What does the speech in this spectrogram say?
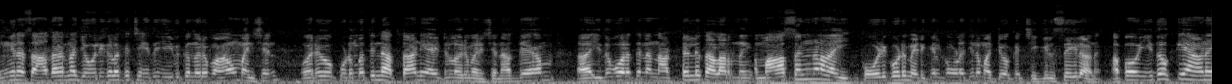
ഇങ്ങനെ സാധാരണ ജോലികളൊക്കെ ചെയ്ത് ജീവിക്കുന്ന ഒരു പാവം മനുഷ്യൻ ഒരു കുടുംബത്തിന്റെ അത്താണിയായിട്ടുള്ള ഒരു മനുഷ്യൻ. അദ്ദേഹം ഇതുപോലെ തന്നെ നട്ടൽ തളർന്ന് മാസങ്ങളായി കോഴിക്കോട് മെഡിക്കൽ കോളേജിലും മറ്റുമൊക്കെ ചികിത്സയിലാണ്. അപ്പോൾ ഇതൊക്കെയാണ്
